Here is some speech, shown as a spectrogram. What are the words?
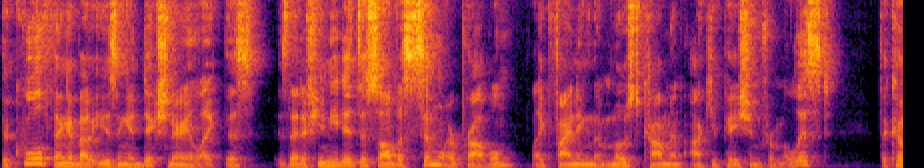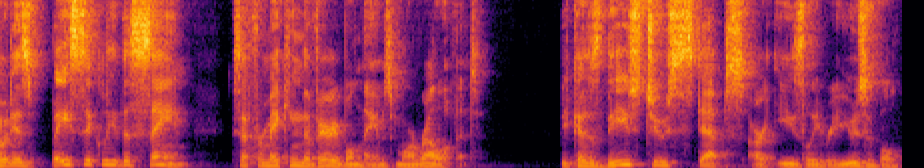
The cool thing about using a dictionary like this is that if you needed to solve a similar problem, like finding the most common occupation from a list, the code is basically the same, except for making the variable names more relevant. Because these two steps are easily reusable,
